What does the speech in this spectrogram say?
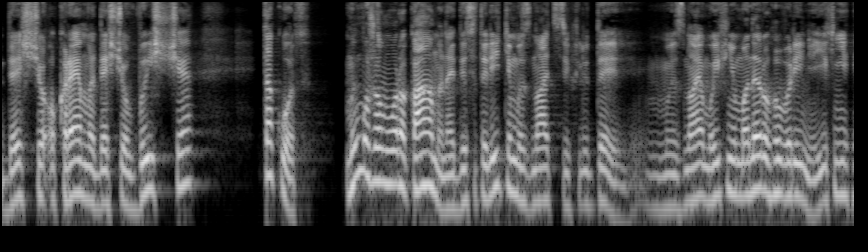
дещо окреме, дещо вище. Так от, ми можемо роками, навіть десятиліттями знати цих людей. Ми знаємо їхню манеру говоріння, їхній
